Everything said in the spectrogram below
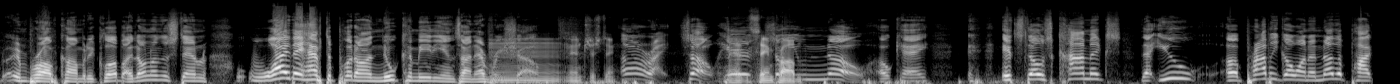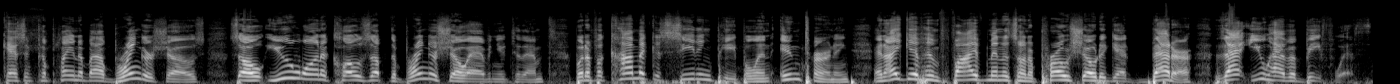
improv comedy club. I don't understand why they have to put on new comedians on every show. Mm, interesting. All right. So the same so problem. you know, okay, it's those comics that you uh, probably go on another podcast and complain about bringer shows. So you want to close up the bringer show avenue to them. But if a comic is seating people and interning, and I give him five minutes on a pro show to get better, that you have a beef with.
